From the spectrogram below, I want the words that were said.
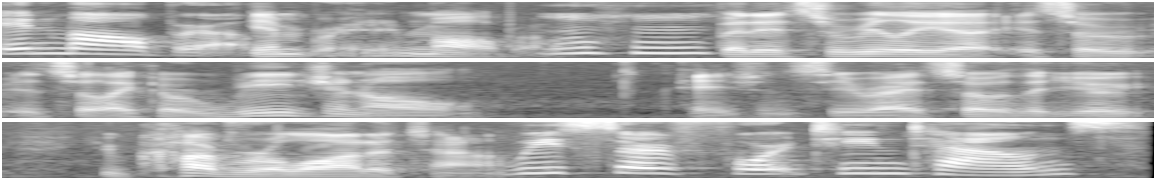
in Marlboro. In, right in Marlboro. Mm -hmm. But it's really a it's a it's like a regional agency, right? So that you you cover a lot of towns. We serve 14 towns.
